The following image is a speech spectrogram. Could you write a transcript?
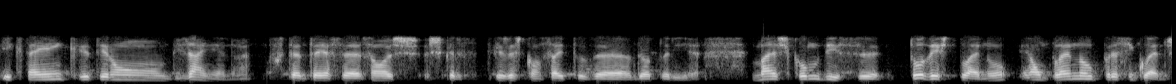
e que têm que ter um design, não é? Portanto, essas são as, as características deste conceito da, da hotelaria. Mas, como disse, todo este plano é um plano para cinco anos,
